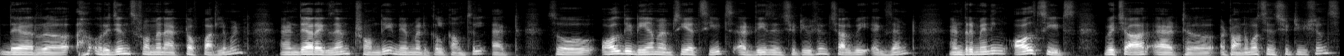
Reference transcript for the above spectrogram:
their uh, origins from an act of parliament and they are exempt from the Indian Medical Council Act. So, all the DM MCH seats at these institutions shall be exempt and remaining all seats which are at uh, autonomous institutions,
